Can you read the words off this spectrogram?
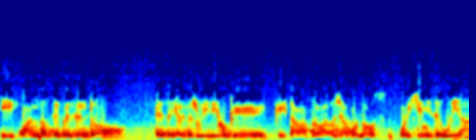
y cuando se presentó, el señor Ruiz dijo que, estaba aprobado ya por los por higiene y seguridad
